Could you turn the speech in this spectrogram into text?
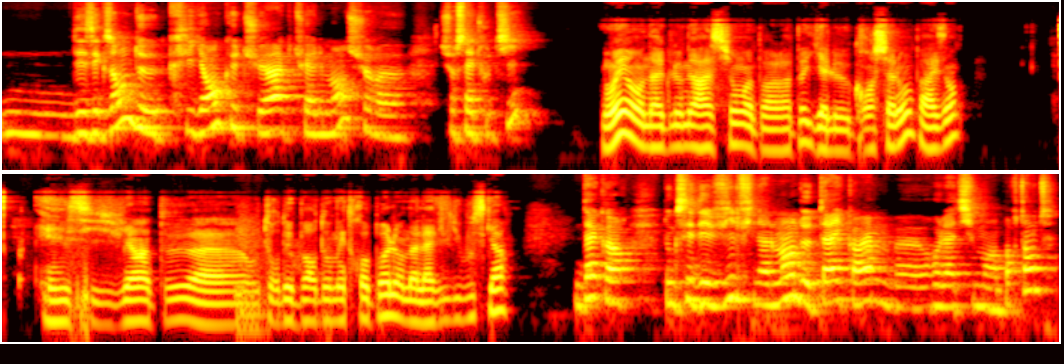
des exemples de clients que tu as actuellement sur, euh, sur cet outil? Oui, en agglomération, il y a le Grand Chalon, par exemple. Et si je viens un peu euh, autour de Bordeaux Métropole, on a la ville du Bouscat. D'accord. Donc, c'est des villes finalement de taille quand même euh, relativement importante?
